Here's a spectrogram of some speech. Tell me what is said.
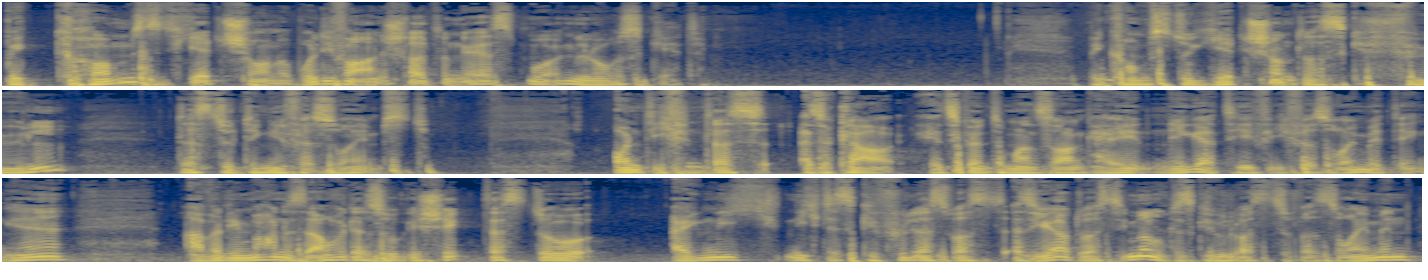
bekommst jetzt schon, obwohl die Veranstaltung erst morgen losgeht, bekommst du jetzt schon das Gefühl, dass du Dinge versäumst. Und ich finde das, also klar, jetzt könnte man sagen, hey, negativ, ich versäume Dinge. Aber die machen es auch wieder so geschickt, dass du eigentlich nicht das Gefühl hast, was, also ja, du hast immer noch das Gefühl, was zu versäumen,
